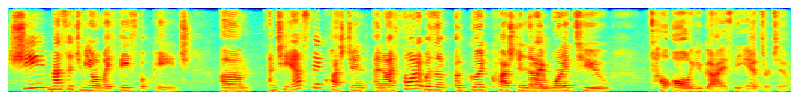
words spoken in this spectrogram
She messaged me on my Facebook page um, and she asked me a question and I thought it was a, a good question that I wanted to tell all you guys the answer to.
